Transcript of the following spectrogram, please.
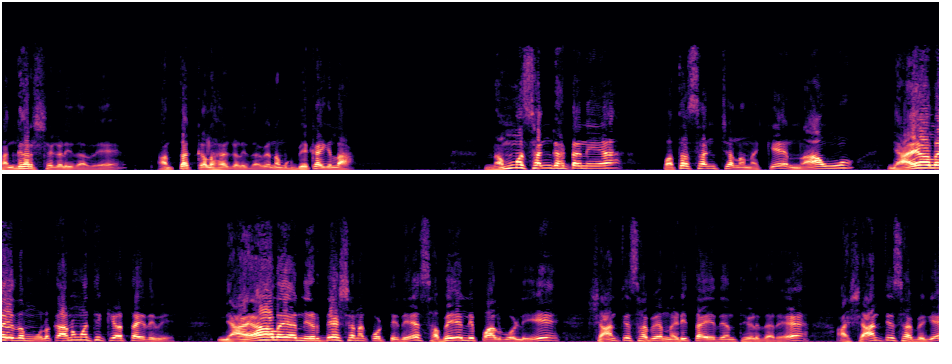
ಸಂಘರ್ಷಗಳಿದ್ದಾವೆ ಅಂತಃಕಲಹಗಳಿದ್ದಾವೆ ನಮಗೆ ಬೇಕಾಗಿಲ್ಲ. ನಮ್ಮ ಸಂಘಟನೆಯ ಪಥಸಂಚಲನಕ್ಕೆ ನಾವು ನ್ಯಾಯಾಲಯದ ಮೂಲಕ ಅನುಮತಿ ಕೇಳ್ತಾ ಇದ್ದೀವಿ. ನ್ಯಾಯಾಲಯ ನಿರ್ದೇಶನ ಕೊಟ್ಟಿದೆ, ಸಭೆಯಲ್ಲಿ ಪಾಲ್ಗೊಳ್ಳಿ, ಶಾಂತಿ ಸಭೆ ನಡೀತಾ ಇದೆ ಅಂತ ಹೇಳಿದರೆ ಆ ಶಾಂತಿ ಸಭೆಗೆ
